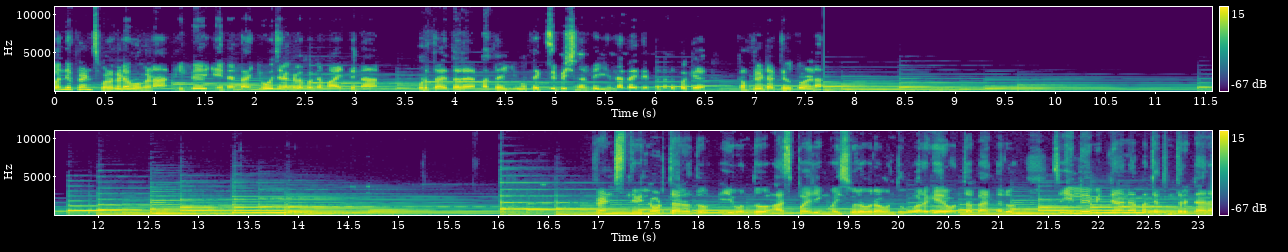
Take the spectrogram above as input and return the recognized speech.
ಬನ್ನಿ ಫ್ರೆಂಡ್ಸ್ ಒಳಗಡೆ ಹೋಗೋಣ. ಇಲ್ಲಿ ಏನೆಲ್ಲ ಯೋಜನೆಗಳ ಬಗ್ಗೆ ಮಾಹಿತಿನ ಕೊಡ್ತಾ ಇದ್ದಾರೆ. ಮತ್ತೆ ಈ ಒಂದು ಎಕ್ಸಿಬಿಷನ್ ಅಲ್ಲಿ ಏನೆಲ್ಲ ಇದೆ ಅನ್ನೋದ್ರ ಬಗ್ಗೆ ಕಂಪ್ಲೀಟ್ ಆಗಿ ತಿಳ್ಕೊಳ್ಳೋಣ. ಫ್ರೆಂಡ್ಸ್ ನೀವು ನೋಡ್ತಾ ಇರೋದು ಈ ಒಂದು ಆಸ್ಪೈರಿಂಗ್ ಮೈಸೂರವರ ಒಂದು ಹೊರಗೆ ಇರುವಂತಹ ಬ್ಯಾನರು ಸೊ ಇಲ್ಲಿ ವಿಜ್ಞಾನ ಮತ್ತೆ ತಂತ್ರಜ್ಞಾನ,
